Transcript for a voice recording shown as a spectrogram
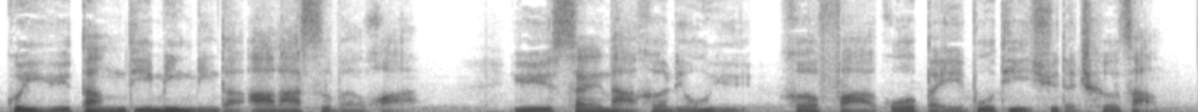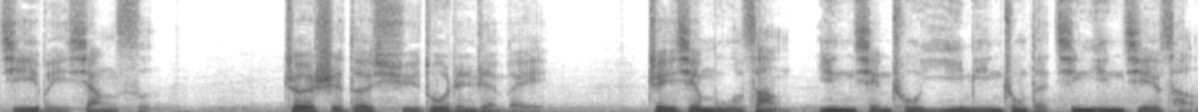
归于当地命名的阿拉斯文化。与塞纳河流域和法国北部地区的车葬极为相似，这使得许多人认为这些墓葬映现出移民中的精英阶层。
